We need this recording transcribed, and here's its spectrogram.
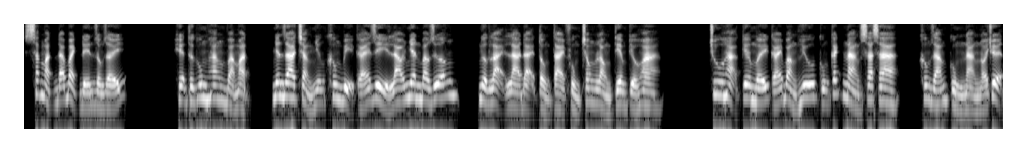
sắc mặt đã bạch đến giống giấy. Hiện thực hung hăng và mặt, nhân ra chẳng những không bị cái gì lão nhân bao dưỡng, ngược lại là đại tổng tài phủng trong lòng tiêm tiêu hoa. Chu Hạ kia mấy cái bằng hữu cũng cách nàng xa xa, không dám cùng nàng nói chuyện.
